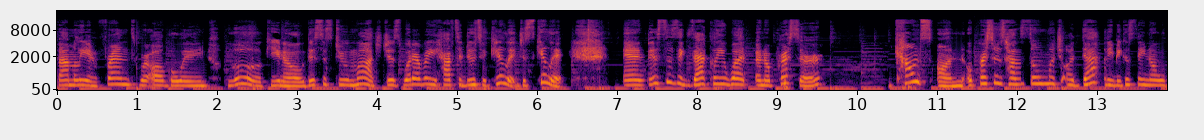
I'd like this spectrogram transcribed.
family and friends, were all going, look, you know, this is too much. Just whatever you have to do to kill it, just kill it. And this is exactly what an oppressor counts on. Oppressors have so much audacity because they know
